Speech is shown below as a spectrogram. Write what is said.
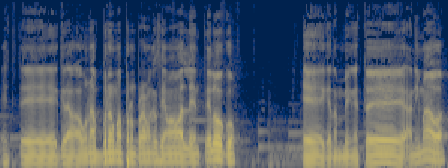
Este, grababa unas bromas para un programa que se llamaba Lente Loco, eh, que también este, animaba.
